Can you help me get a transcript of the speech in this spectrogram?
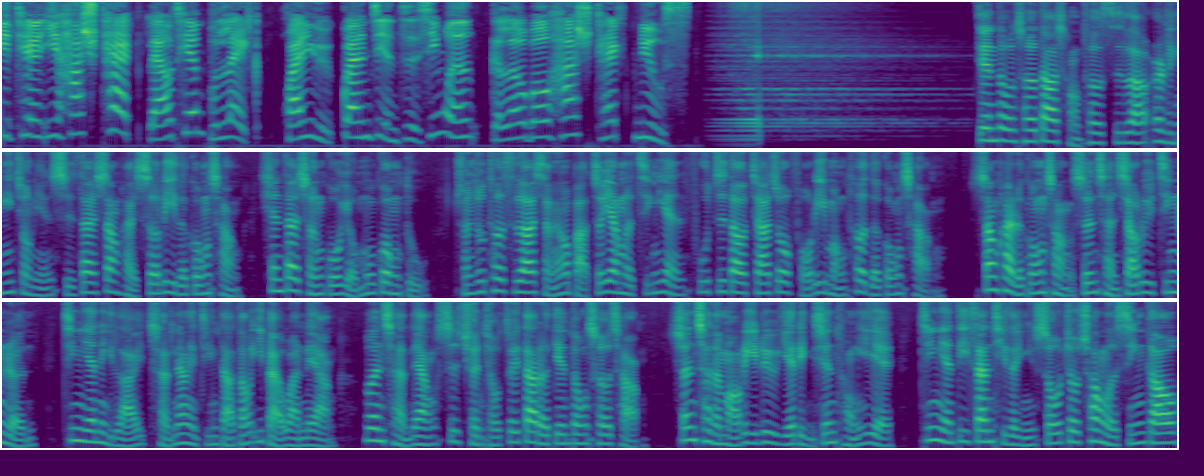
一天一 hashtag 聊天不累，环宇关键字新闻 global hashtag news。电动车大厂特斯拉，二零一九年时在上海设立了工厂，现在成果有目共睹。传出特斯拉想要把这样的经验复制到加州佛利蒙特的工厂。上海的工厂生产效率惊人，今年以来产量已经达到一百万辆，论产量是全球最大的电动车厂，生产的毛利率也领先同业。今年第三期的营收就创了新高，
